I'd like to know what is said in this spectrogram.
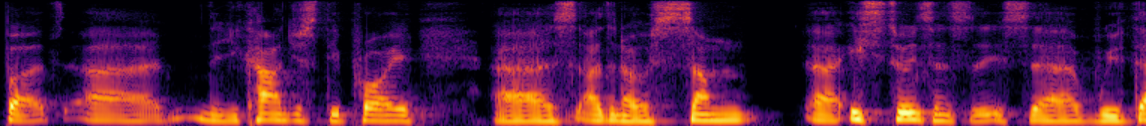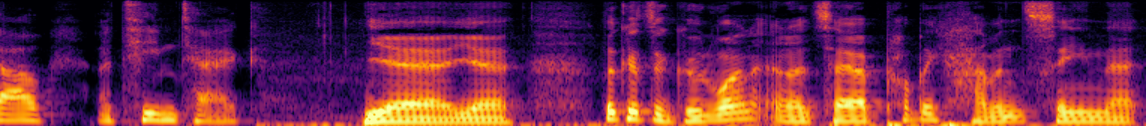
but uh, you can't just deploy, I don't know, some uh, EC2 instance is uh, without a team tag. Yeah, yeah. Look, it's a good one, and I'd say I probably haven't seen that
